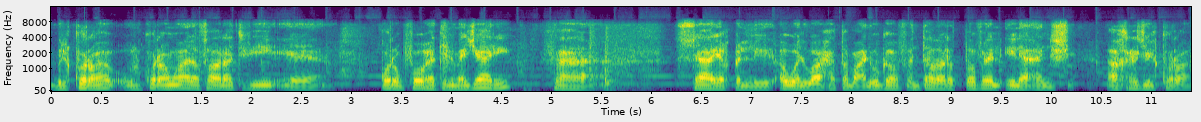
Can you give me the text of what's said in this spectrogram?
بالكرة والكرة ماله صارت في آه، قرب فوهة المجاري. فالسائق اللي أول واحد طبعا وقف انتظر الطفل إلى أن أخرج الكرة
